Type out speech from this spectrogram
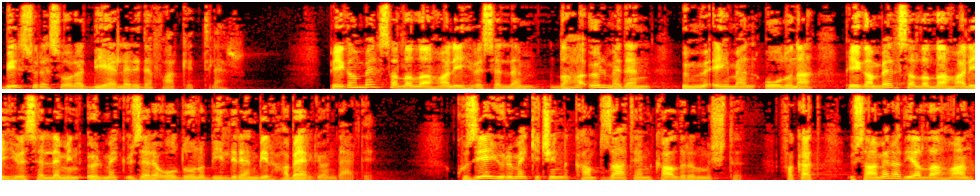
bir süre sonra diğerleri de fark ettiler. Peygamber sallallahu aleyhi ve sellem daha ölmeden Ümmü Eymen oğluna Peygamber sallallahu aleyhi ve sellemin ölmek üzere olduğunu bildiren bir haber gönderdi. Kuzeye yürümek için kamp zaten kaldırılmıştı. Fakat Üsame radıyallahu an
